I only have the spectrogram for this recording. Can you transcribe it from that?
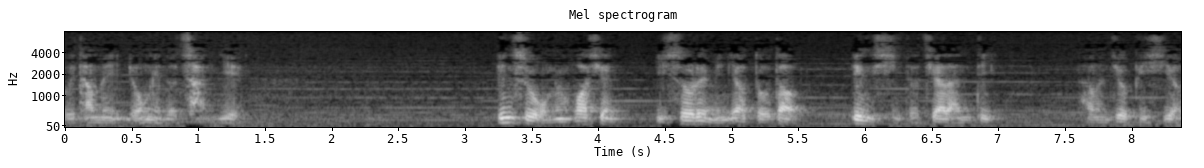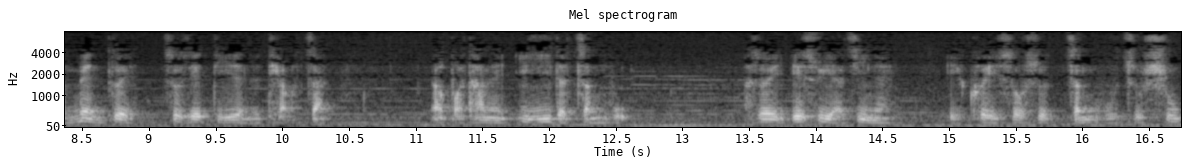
为他们永远的产业。因此，我们发现以色列民要得到应许的迦南地，他们就必须要面对这些敌人的挑战，要把他们一一的征服。所以，耶稣亚记呢，也可以说是征服之书。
